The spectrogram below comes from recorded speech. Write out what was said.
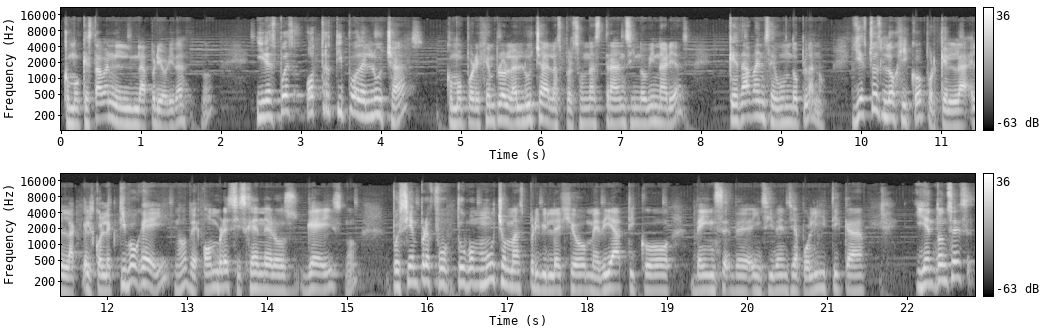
como que estaban en la prioridad, ¿no? Y después otro tipo de luchas, como por ejemplo la lucha de las personas trans y no binarias, quedaba en segundo plano. Y esto es lógico porque la- la- el colectivo gay, ¿no? de hombres cisgéneros gays, ¿no? pues siempre tuvo mucho más privilegio mediático, de, inc- de incidencia política. Y entonces,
